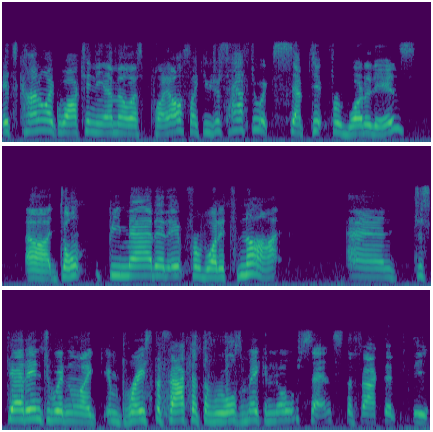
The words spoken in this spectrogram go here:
it's kind of like watching the MLS playoffs. Like you just have to accept it for what it is. Uh, don't be mad at it for what it's not, and just get into it and like embrace the fact that the rules make no sense. The fact that the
